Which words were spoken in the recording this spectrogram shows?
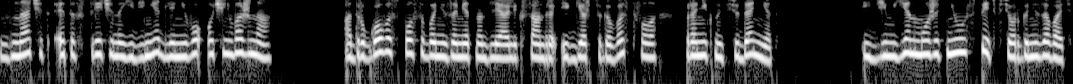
Значит, эта встреча наедине для него очень важна. А другого способа незаметно для Александра и герцога Вестфола проникнуть сюда нет. И Демьен может не успеть все организовать,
